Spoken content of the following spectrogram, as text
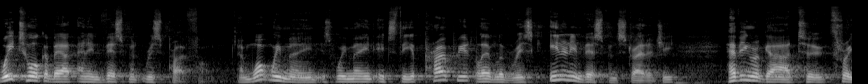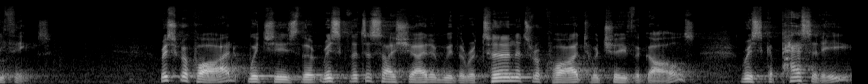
We talk about an investment risk profile. And what we mean is we mean it's the appropriate level of risk in an investment strategy having regard to three things. Risk required, which is the risk that's associated with the return that's required to achieve the goals. Risk capacity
